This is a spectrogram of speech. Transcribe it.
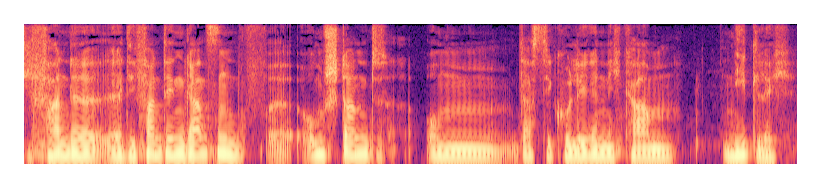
Die fand, äh, die fand den ganzen äh, Umstand, um dass die Kollegin nicht kam, niedlich.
